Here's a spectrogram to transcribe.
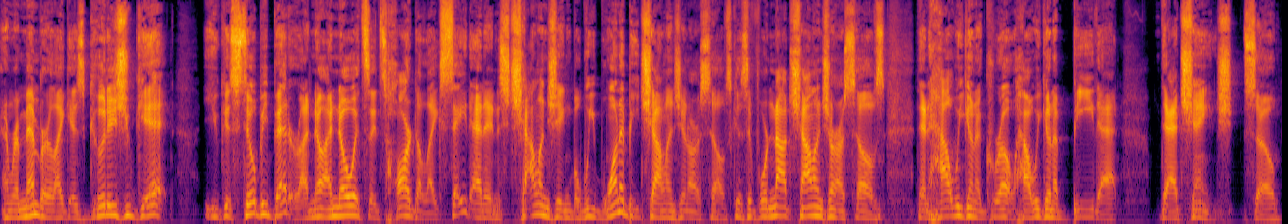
and remember, like as good as you get you could still be better. I know I know it's it's hard to like say that and it's challenging, but we want to be challenging ourselves because if we're not challenging ourselves, then how are we going to grow? How are we going to be that that change? So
